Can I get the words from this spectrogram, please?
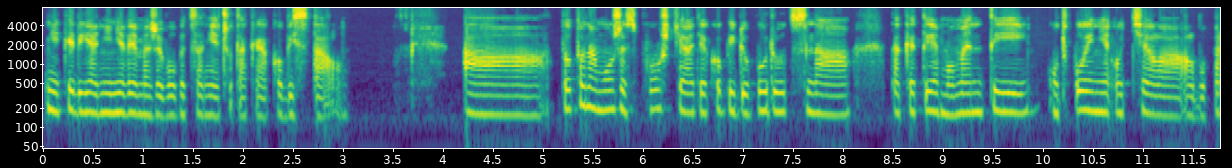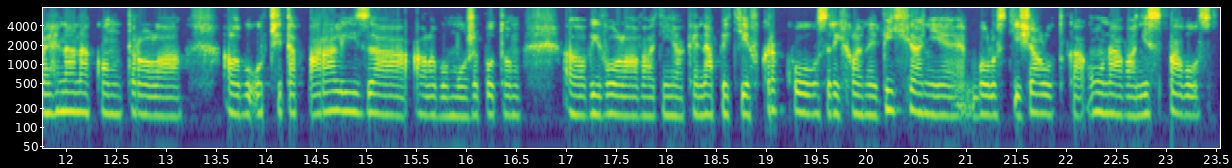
niekedy ani nevieme, že vôbec sa niečo také akoby stalo. A toto nám môže spúšťať akoby do budúcna také tie momenty odpojenie od tela alebo prehnaná kontrola alebo určitá paralýza alebo môže potom vyvolávať nejaké napätie v krku, zrýchlené dýchanie, bolesti žalúdka, únava, nespavosť.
